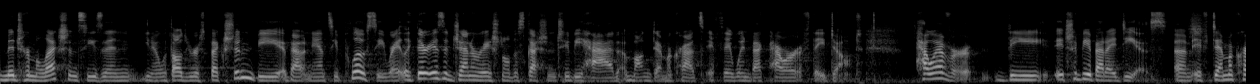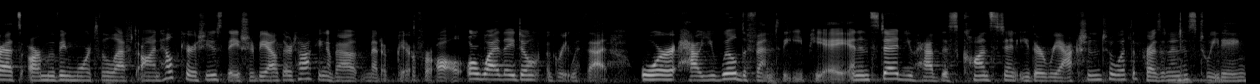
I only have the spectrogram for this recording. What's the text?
midterm election season, you know, with all due respect, shouldn't be about Nancy Pelosi, right? Like there is a generational discussion to be had among Democrats if they win back power, if they don't. However, the, it should be about ideas. Um, if Democrats are moving more to the left on healthcare issues, they should be out there talking about Medicare for all, or why they don't agree with that, or how you will defend the EPA. And instead, you have this constant either reaction to what the president is tweeting,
